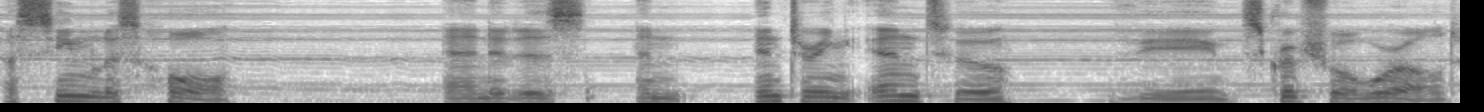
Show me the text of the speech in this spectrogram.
a seamless whole. And it is an entering into the scriptural world.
